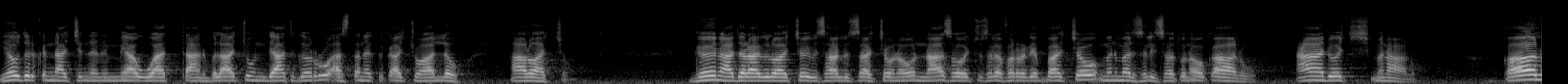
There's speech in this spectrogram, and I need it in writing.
ይኸው ድርቅናችንን የሚያዋጣን ብላችሁ እንዳትገሩ አስጠነቅቃችኋለሁ አሏቸው። ግን አደራ ቢሏቸው ይብሳሉ እሳቸው ነው እና ሰዎቹ ስለፈረደባቸው ምን መልስ ሊሰጡ ነው ቃሉ? አዶች ምን አሉ? ቃሉ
